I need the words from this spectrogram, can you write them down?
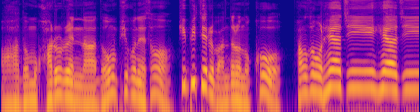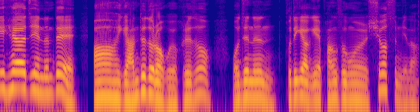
아 너무 과로를 했나 너무 피곤해서 PPT를 만들어 놓고 방송을 해야지 해야지 해야지 했는데 아 이게 안 되더라고요. 그래서 어제는 부득이하게 방송을 쉬었습니다.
